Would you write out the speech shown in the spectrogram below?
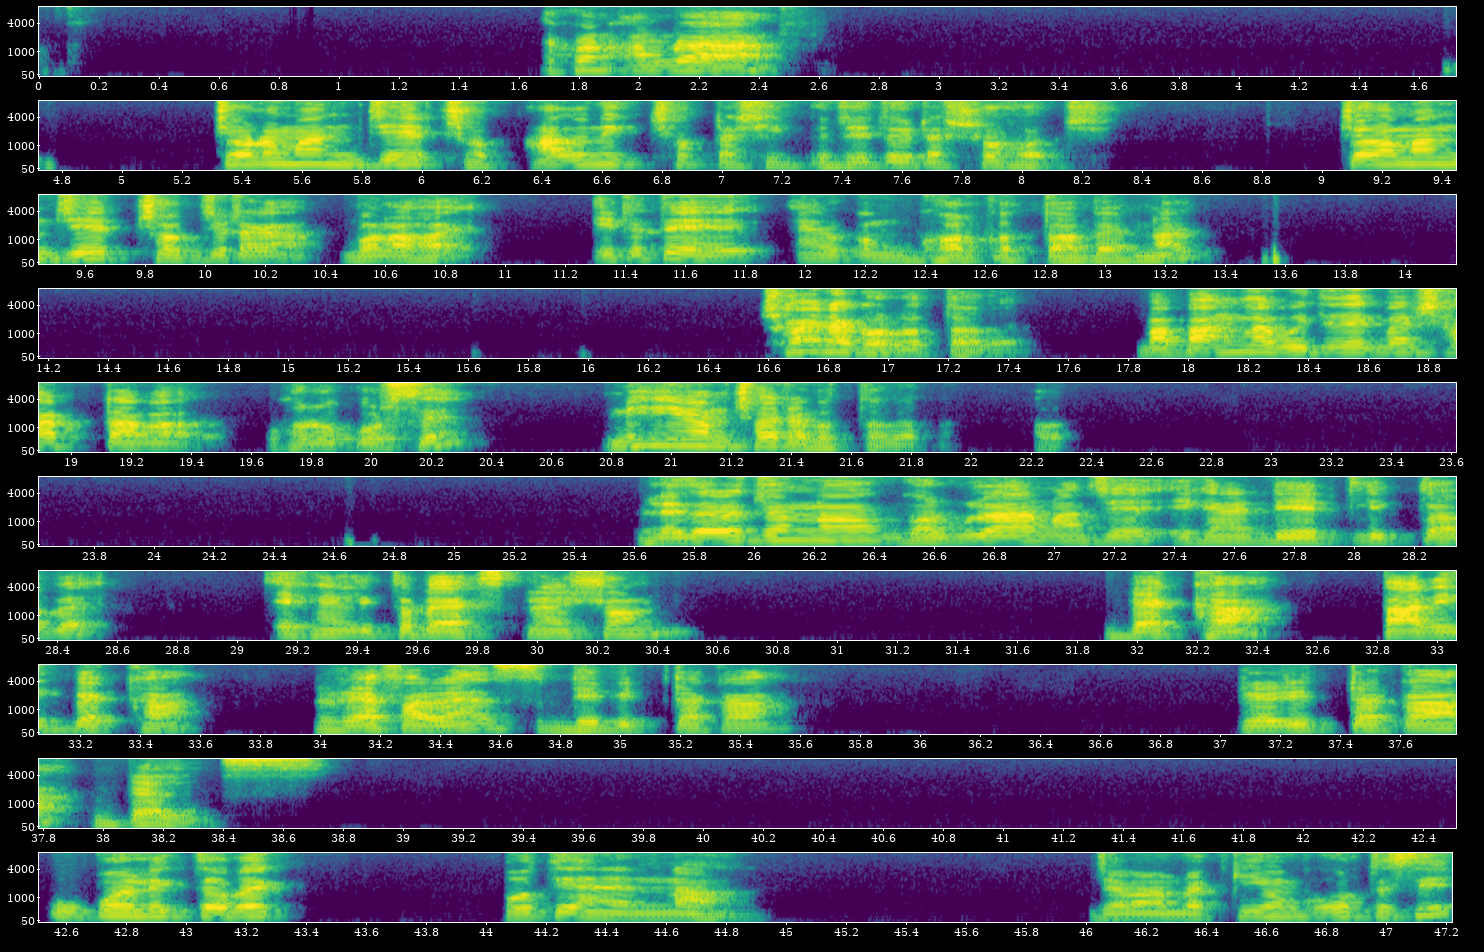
এখন আমরা চলমান জেট ছক, আধুনিক ছকটা শিখব, যেহেতু এটা সহজ। চলমান জেট ছক যেটা বলা হয়, এটাতে এরকম ঘর করতে হবে আপনার। ছয়টা ঘর করতে হবে, বা বাংলা বইতে দেখবেন সাতটা বা ঘরও করছে মিনিমাম ছয়টা করতে হবে লেজারের জন্য ঘরগুলার মাঝে এখানে ডেট লিখতে হবে। এখানে লিখতে হবে এক্সপ্লেনেশন ব্যাখ্যা, তারিখ ব্যাখ্যা রেফারেন্স ডেবিট টাকা ক্রেডিট টাকা ব্যালেন্স উপরে লিখতে হবে খতিয়ানের নাম। যেমন আমরা কি অঙ্ক করতেছি?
